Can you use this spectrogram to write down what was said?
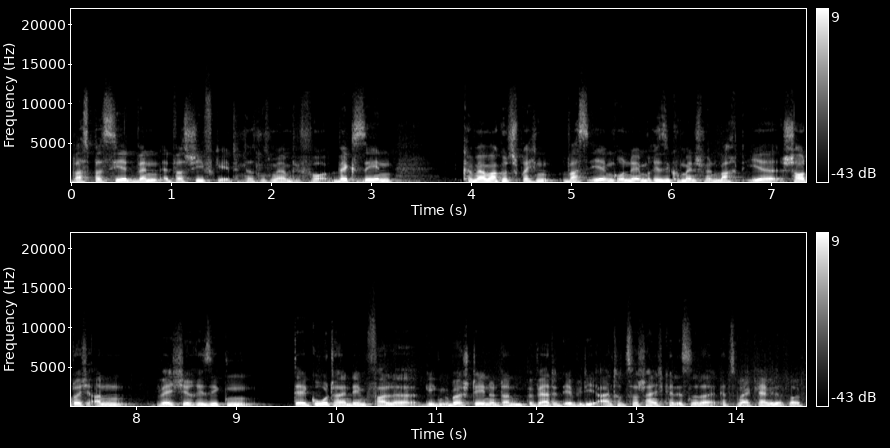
was passiert, wenn etwas schief geht. Das muss man ja vorweg sehen. Können wir mal kurz sprechen, was ihr im Grunde im Risikomanagement macht? Ihr schaut euch an, welche Risiken der Gotha in dem Falle gegenüberstehen und dann bewertet ihr, wie die Eintrittswahrscheinlichkeit ist? Oder kannst du mal erklären, wie das läuft?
